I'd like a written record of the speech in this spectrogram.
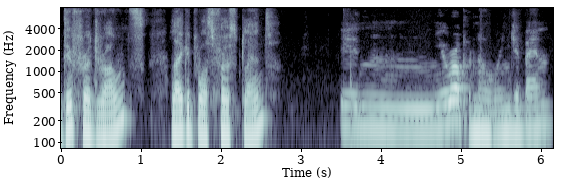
different rounds, like it was first planned? In Europe, no. In Japan,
